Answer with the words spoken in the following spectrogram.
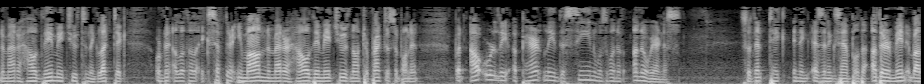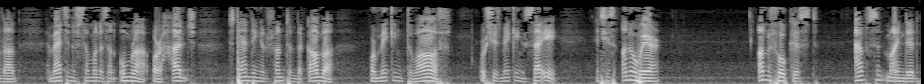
no matter how they may choose to neglect it, or may Allah Ta'ala accept their iman no matter how they may choose not to practice upon it. But outwardly, apparently the scene was one of unawareness. So then take as an example the other main ibadat. Imagine if someone is on Umrah or Hajj, standing in front of the Kaaba, or making tawaf, or she's making sa'i, and she's unaware, unfocused, absent-minded,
